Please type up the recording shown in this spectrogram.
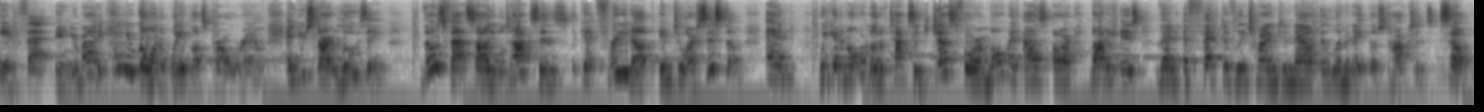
in fat in your body. When you go on a weight loss program and you start losing, those fat soluble toxins get freed up into our system and we get an overload of toxins just for a moment as our body is then effectively trying to now eliminate those toxins. So,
